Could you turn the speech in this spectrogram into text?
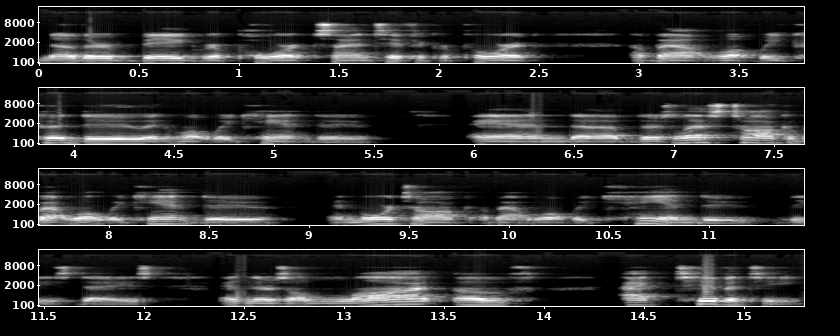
another big report, scientific report about what we could do and what we can't do. And uh, there's less talk about what we can't do and more talk about what we can do these days. And there's a lot of activity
